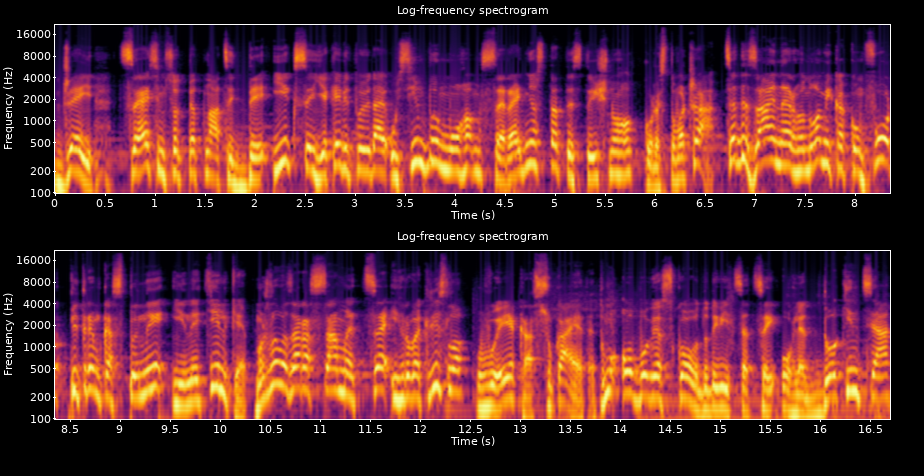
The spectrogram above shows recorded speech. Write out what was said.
JC715DX, яке відповідає усім вимогам середньостатистичного користувача. Це дизайн, ергономіка, комфорт, підтримка спини і не тільки. Можливо, зараз саме це ігрове крісло ви якраз шукаєте. Тому обов'язково додивіться цей огляд до кінця.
